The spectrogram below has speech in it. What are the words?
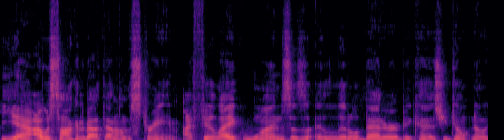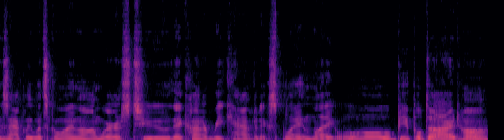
Yeah, I was talking about that on the stream. I feel like one's is a little better because you don't know exactly what's going on, whereas two they kind of recap and explain like, "Ooh, people died, huh?"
